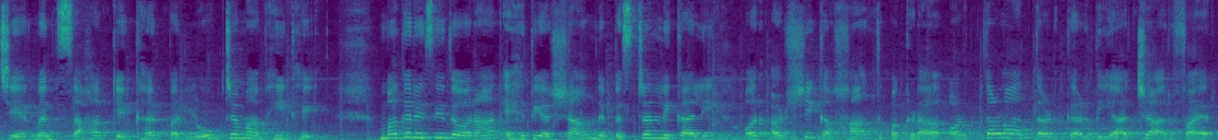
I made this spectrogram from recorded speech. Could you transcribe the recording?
चेयरमैन साहब के घर पर लोग जमा भी थे। मगर इसी दौरान एहतिया शाम ने पिस्टल निकाली और अर्शी का हाथ पकड़ा और तड़ातड़ कर दिया चार फायर।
